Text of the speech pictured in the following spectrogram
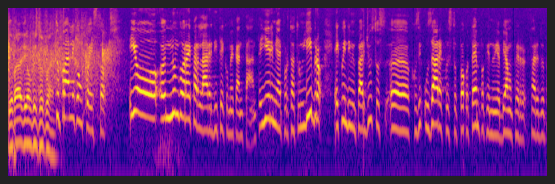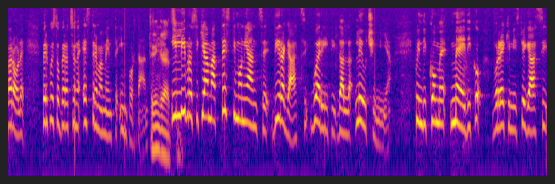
Devo parlarti con questo qua. Tu parli con questo. Io eh, non vorrei parlare di te come cantante. Ieri mi hai portato un libro e quindi mi pare giusto eh, così, usare questo poco tempo che noi abbiamo per fare due parole per questa operazione estremamente importante. Ti ringrazio. Il libro si chiama Testimonianze di ragazzi guariti dalla leucemia. Quindi come medico vorrei che mi spiegassi,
